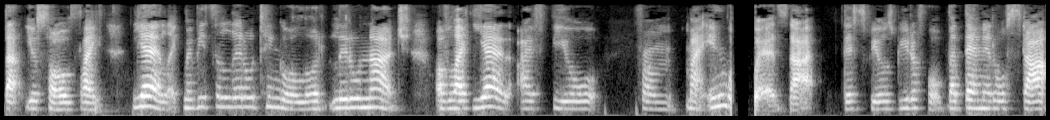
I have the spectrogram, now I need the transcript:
that your soul's like yeah like maybe it's a little tingle or little nudge of like yeah i feel from my inwards that this feels beautiful but then it'll start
